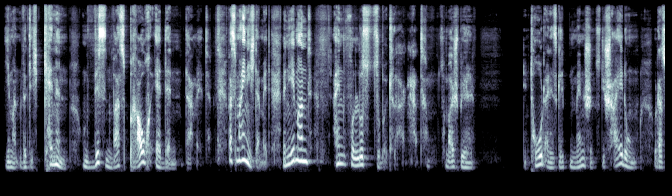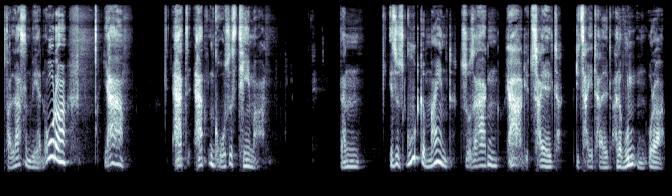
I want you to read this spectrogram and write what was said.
jemanden wirklich kennen und wissen, was braucht er denn damit? Was meine ich damit? Wenn jemand einen Verlust zu beklagen hat, zum Beispiel den Tod eines geliebten Menschen, die Scheidung oder das Verlassenwerden oder ja, er hat, er hat ein großes Thema, dann ist es gut gemeint zu sagen, ja, die Zeit die Zeit halt alle Wunden oder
